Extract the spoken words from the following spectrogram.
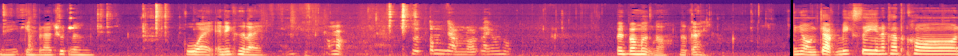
นนี้กินไปแล้วชุดหนึ่งกล้วย อันนี้คืออะไรแบบรสต้มยำรสอะไรก็ไม่รู้เป็นปลาหมึกเนาะหรือไก่หยองจากบิ๊กซีนะคะทุกคน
